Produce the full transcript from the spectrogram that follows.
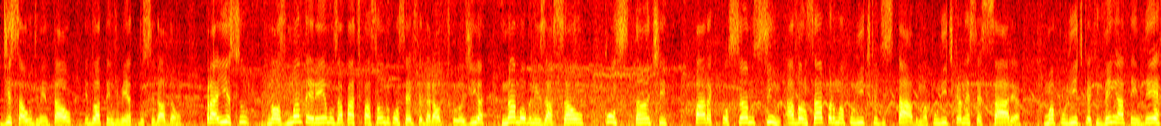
de saúde mental e do atendimento do cidadão. Para isso, nós manteremos a participação do Conselho Federal de Psicologia na mobilização constante para que possamos, sim, avançar para uma política de Estado, uma política necessária, uma política que venha atender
